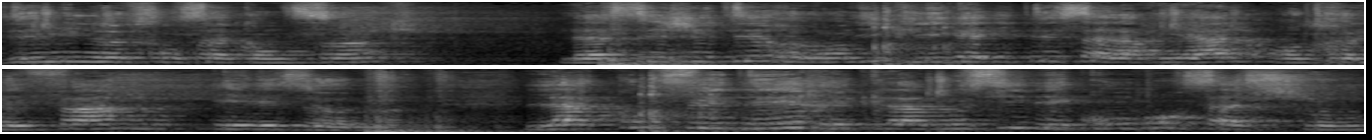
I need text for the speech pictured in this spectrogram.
Dès 1955, la CGT revendique l'égalité salariale entre les femmes et les hommes. La Confédé réclame aussi des compensations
